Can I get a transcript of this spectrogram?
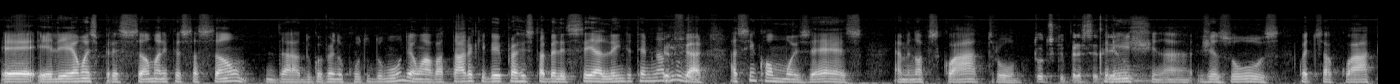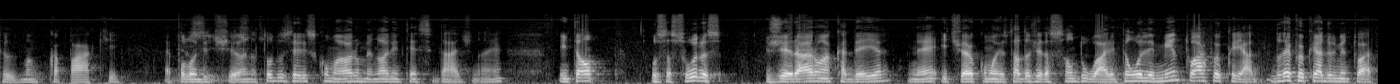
é, ele é uma expressão, manifestação da- do governo oculto do mundo, é um avatar que veio para restabelecer a lei em determinado Perfeito. lugar. Assim como Moisés, Amenófis IV, Todos que precederam. Krishna, Jesus, Quetzalcoatl, Manco Capac, é polonitiana, assim, todos eles com maior ou menor intensidade, né? Então, os Asuras geraram a cadeia né, e tiveram como resultado a geração do ar. Então o elemento ar foi criado. Onde é que foi criado o elemento ar?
